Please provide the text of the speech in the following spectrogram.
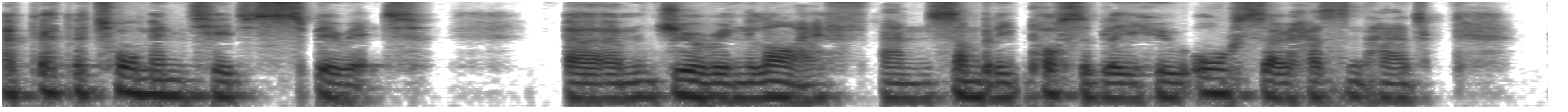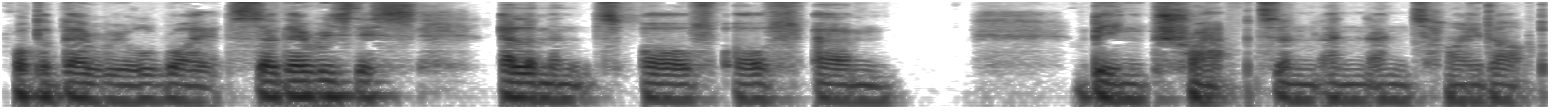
a, a, tormented spirit um, during life and somebody possibly who also hasn't had proper burial rites. So there is this element of of um, being trapped and, and and tied up.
